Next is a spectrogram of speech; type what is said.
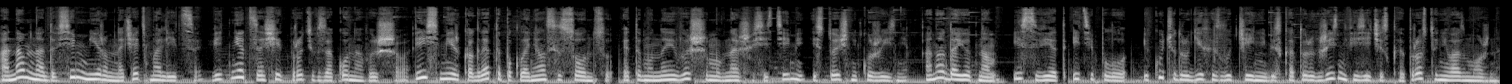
А нам надо всем миром начать молиться, ведь нет защит против закона высшего. Весь мир когда-то поклонялся Солнцу, этому наивысшему в нашей системе источнику жизни. Оно дает нам и свет, и тепло, и кучу других излучений, без которых жизнь физическая просто невозможна.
